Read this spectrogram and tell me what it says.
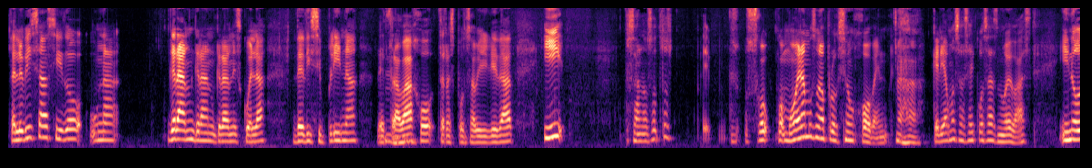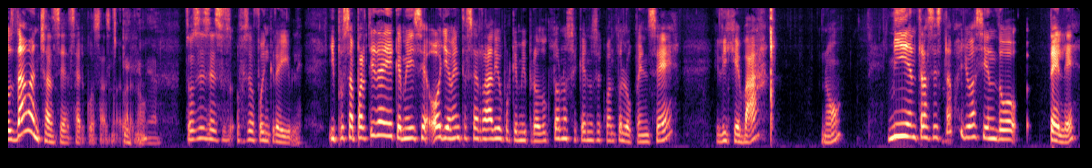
Televisa ha sido una gran, gran, gran escuela de disciplina, de trabajo, de responsabilidad. Y pues a nosotros, eh, pues, como éramos una producción joven, Ajá. queríamos hacer cosas nuevas y nos daban chance de hacer cosas nuevas. Qué ¿no? genial. Entonces eso, eso fue increíble. Y pues a partir de ahí que me dice, oye, vente a hacer radio porque mi productor no sé qué, no sé cuánto lo pensé. Y dije, va, ¿no? Mientras estaba yo haciendo tele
